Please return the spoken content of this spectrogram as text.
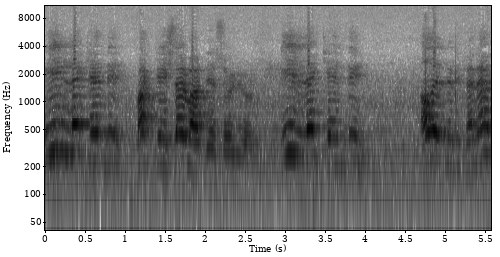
İlle kendin. Bak gençler var diye söylüyoruz. İlle kendin. Al eline bir fener.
